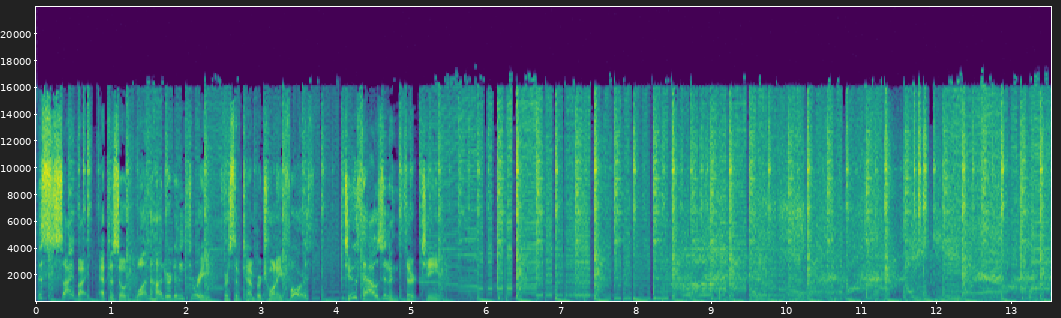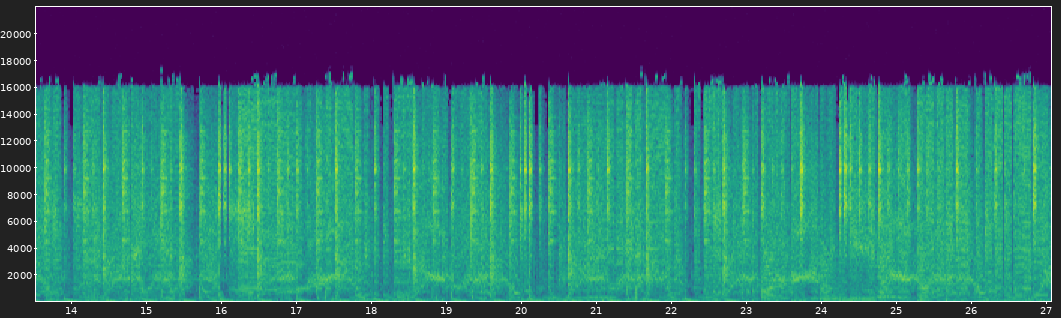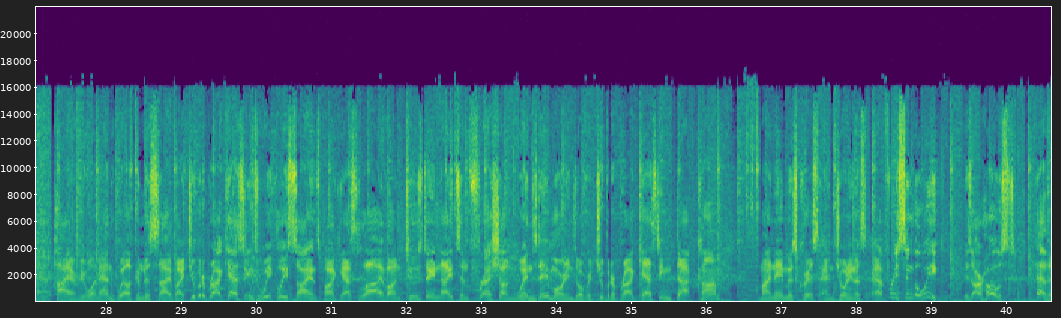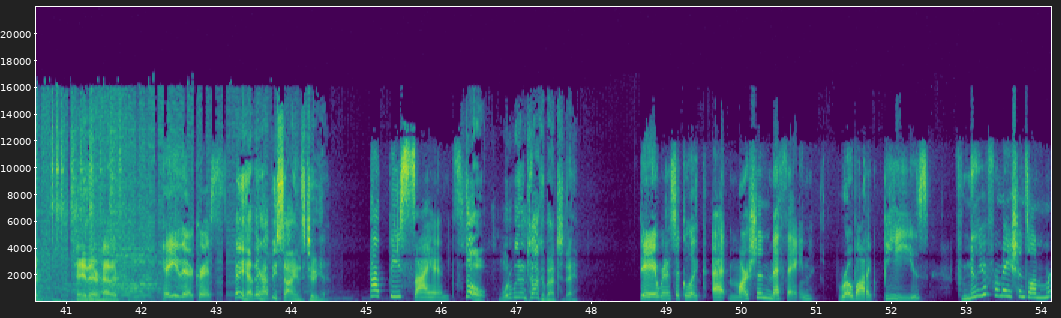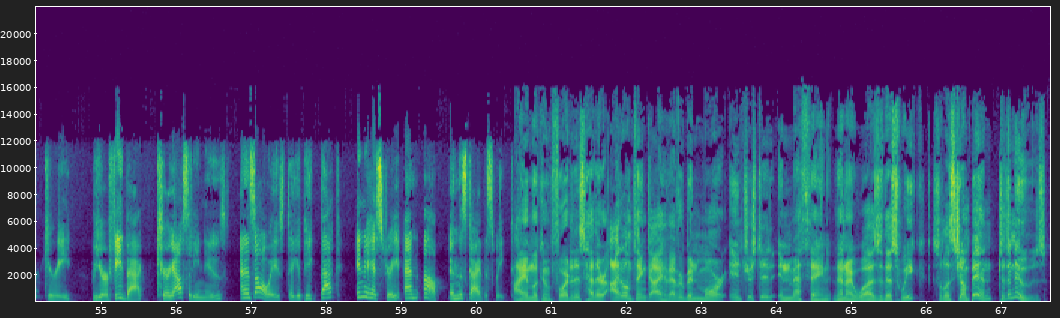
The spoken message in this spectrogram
This is SciByte, episode 103 for September 24th, 2013. Everyone, and welcome to SciByte, Jupiter Broadcasting's weekly science podcast, live on Tuesday nights and fresh on Wednesday mornings over at jupiterbroadcasting.com. My name is Chris, and joining us every single week is our host, Heather. Hey there, Heather. Hey there, Chris. Hey, Heather, happy science to you. Happy science. So, what are we going to talk about today? Today, we're going to take a look at Martian methane, robotic bees, familiar formations on Mercury, viewer feedback, curiosity news, and as always, take a peek back into history and up in the sky this week. I am looking forward to this, Heather. I don't think I have ever been more interested in methane than I was this week. So let's jump in to the news.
